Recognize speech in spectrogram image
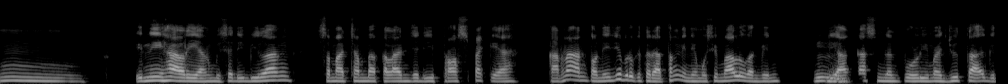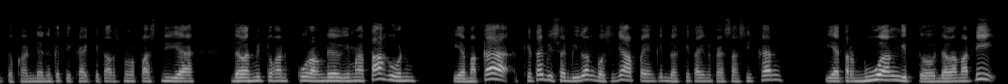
Hmm, ini hal yang bisa dibilang semacam bakalan jadi prospek ya. Karena Anthony aja baru kita datang ini musim lalu kan, Vin. Di Hmm. angka 95 juta gitu kan. Dan ketika kita harus melepas dia dalam hitungan kurang dari lima tahun, ya maka kita bisa bilang bahwasanya apa yang sudah kita investasikan ya terbuang gitu. Dalam arti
